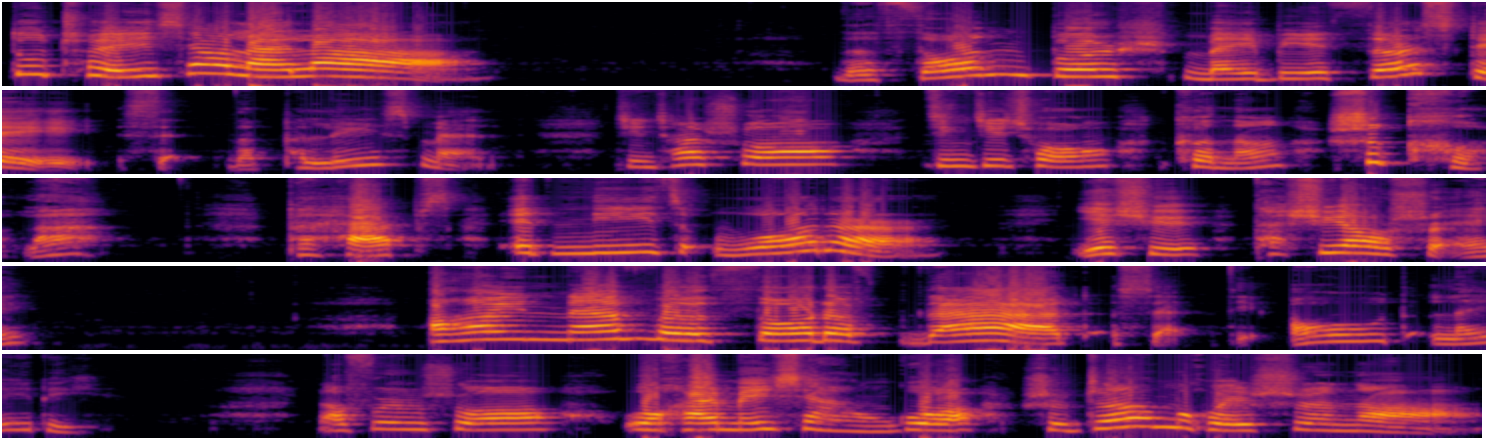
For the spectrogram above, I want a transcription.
都垂下来啦。The thorn bush may be thirsty," said the policeman. 警察说：“荆棘丛可能是渴了。Perhaps it needs water. 也许它需要水。” I never thought of that," said the old lady. 老妇人说：“我还没想过是这么回事呢。”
